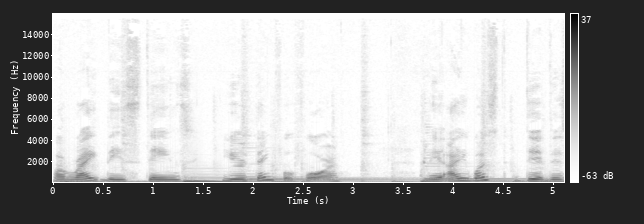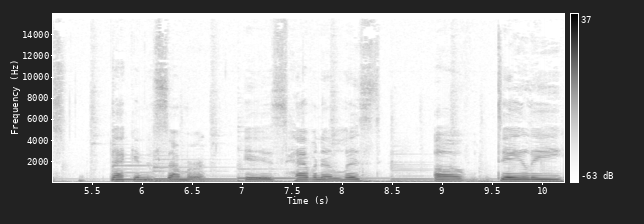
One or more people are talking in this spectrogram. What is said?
or write these things you're thankful for. Yeah, I once did this back in the summer is having a list of daily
